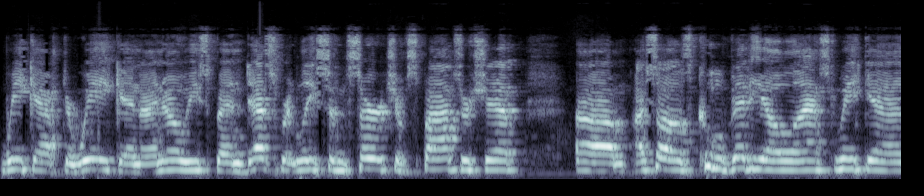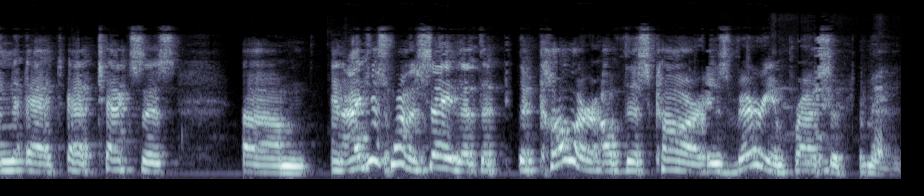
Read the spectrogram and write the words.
week after week, and I know he's been desperately in search of sponsorship. Um, I saw his cool video last weekend at, at Texas. Um, and I just want to say that the, the color of this car is very impressive to me.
